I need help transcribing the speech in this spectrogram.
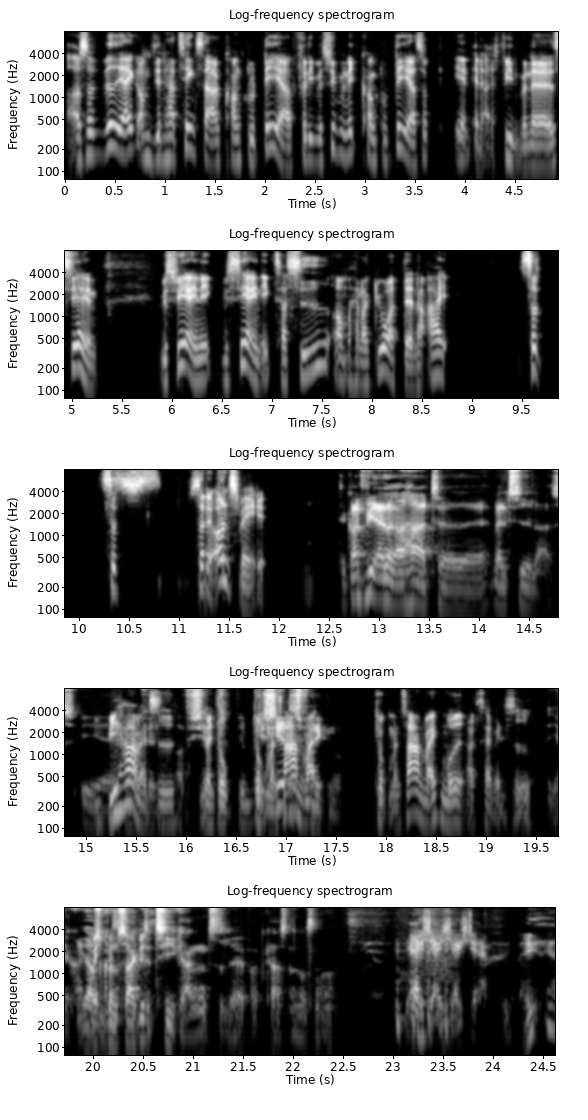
og så ved jeg ikke, om den har tænkt sig at konkludere, fordi hvis filmen ikke konkluderer, så, eller filmen, øh, serien, hvis serien, ikke, hvis serien ikke tager side, om han har gjort det eller ej, så, så, så er det åndssvagt. Det er godt, vi allerede har taget øh, valgt side, Lars. I, øh, Vi har valgt side, officielt. men do- vi, dokumentaren var ikke- nu. Dokumentaren var ikke modig nok til at vælge side. Jeg, jeg har også kun sagt det 10 gange tidligere i podcasten eller sådan noget. Ja, ja, ja, ja. Ja, ja.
